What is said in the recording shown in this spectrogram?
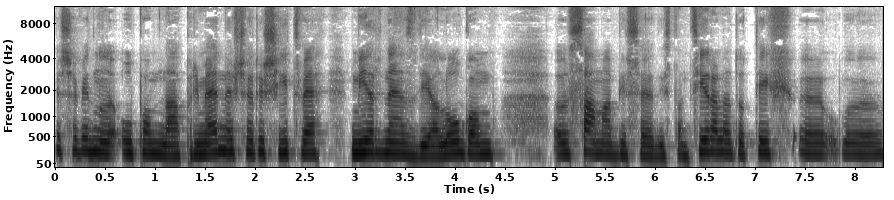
Jaz še vedno upam na primernejše rešitve, mirne, z dialogom. Uh, Sama bi se distancirala do teh eh, eh,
